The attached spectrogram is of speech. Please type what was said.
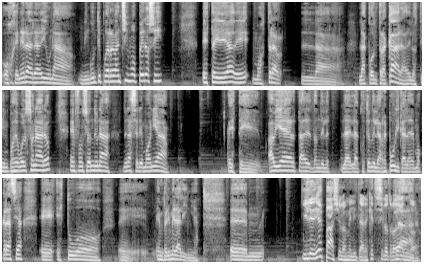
o generar ahí una. ningún tipo de revanchismo, pero sí esta idea de mostrar la, la contracara de los tiempos de Bolsonaro en función de una, de una ceremonia este, abierta, donde la, la- la cuestión de la república, de la democracia, eh, estuvo eh, en primera línea. Eh, Y le dio espacio a los militares, que este es el otro Claro. dato.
